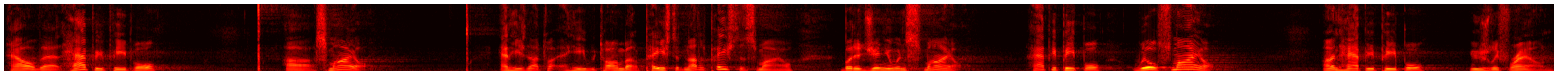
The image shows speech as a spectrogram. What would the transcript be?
how that happy people uh, smile. And he's not ta- he was talking about a pasted, not a pasted smile, but a genuine smile. Happy people will smile. Unhappy people usually frown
